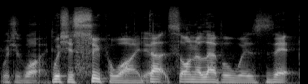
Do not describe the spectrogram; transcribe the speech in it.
Which is wide. which is super wide. Yeah. That's on a level with Zipp,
